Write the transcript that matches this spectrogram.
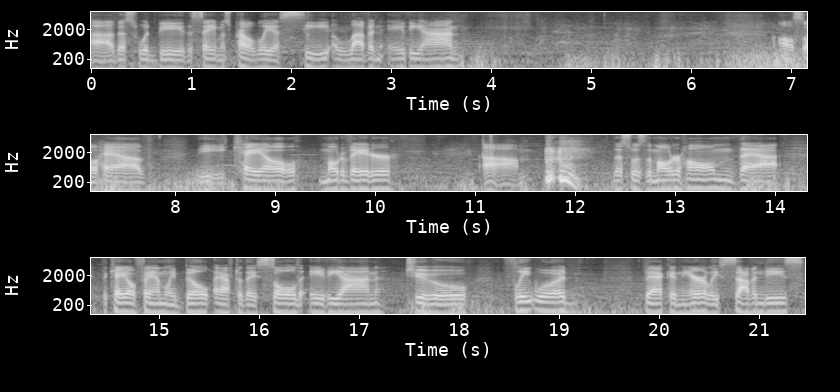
Uh, this would be the same as probably a C11 Avion. Also have the Cayo motivator. Um, this was the motorhome that the Cayo family built after they sold Avion to Fleetwood back in the early 70s.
